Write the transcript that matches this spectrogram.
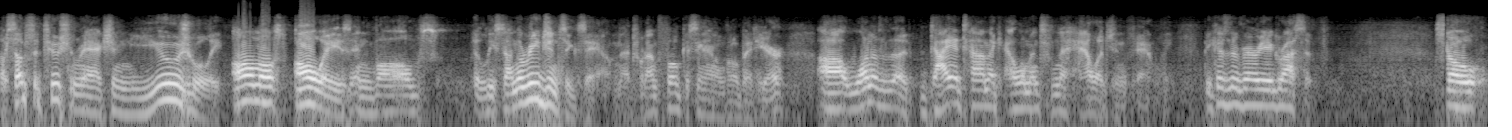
A substitution reaction usually, almost always involves, at least on the Regents exam, that's what I'm focusing on a little bit here, uh, one of the diatomic elements from the halogen family, because they're very aggressive. So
